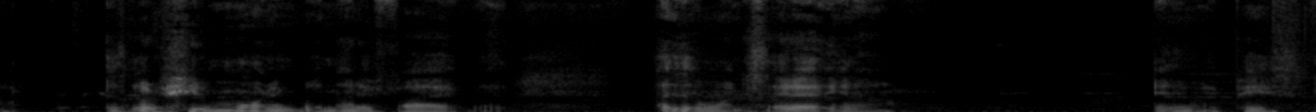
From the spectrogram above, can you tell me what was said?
it's gonna be the morning, but not at five. But I just wanted to say that, you know. Anyway, peace.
